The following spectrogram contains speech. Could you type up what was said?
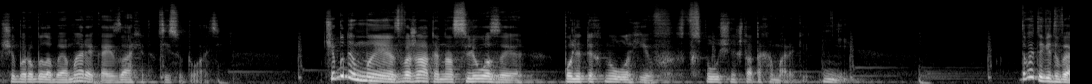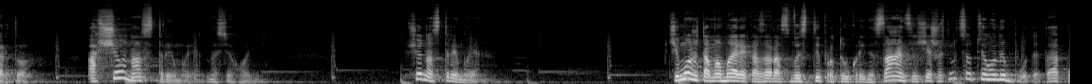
що би робила би Америка і Захід в цій ситуації. Чи будемо ми зважати на сльози політехнологів в Сполучених Штатах Америки? Ні. Давайте відверто. А що нас стримує на сьогодні? Що нас стримує? Чи може там Америка зараз вести проти України санкції, ще щось? Ну, цього, не буде. Так?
